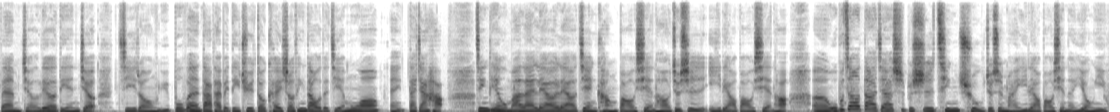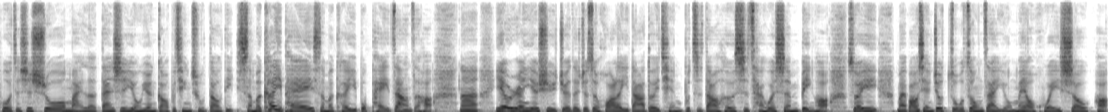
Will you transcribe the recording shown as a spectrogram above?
FM 九六点九，基隆与部分大台北地区都可以收听到我的节目哦。哎，大家好，今天我们要来聊一聊健康保险哈，就是医疗保险哈。呃，我不知道大家是不是清楚，就是买医疗保险的用意，或者是说买了，但是永远搞不清楚到底什么可以赔，什么可以不赔这样子哈。那也有人。也许觉得就是花了一大堆钱，不知道何时才会生病哈，所以买保险就着重在有没有回收哈，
